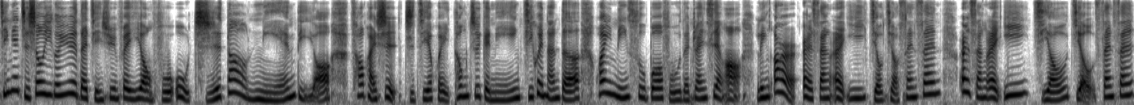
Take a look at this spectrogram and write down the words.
今天只收一个月的简讯费用，服务直到年底哦。操盘室直接会通知给您，机会难得，欢迎您速播服务的专线哦，零二二三二一九九三三二三二一九九三三，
